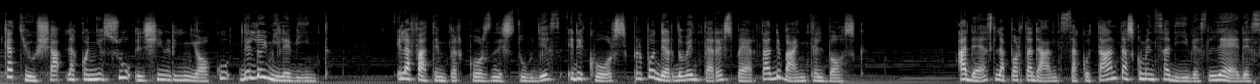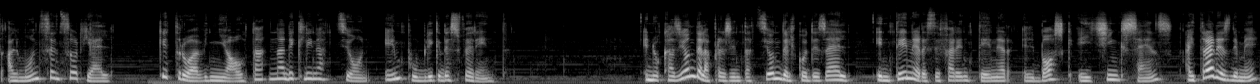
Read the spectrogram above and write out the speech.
Katiusha l'ha conosciuto il Shinrin-yoku del 2020 e l'ha fatta in percorso di studi e di corsi per poter diventare esperta di bagno del bosco. Adesso la porta danza con tantas comensadives ledes al mondo sensoriale che trova vignota una declinazione in pubblico differente. In occasione della presentazione del Codesel in tenere se fare in tenere il bosco e i cinque sens, ai tre di me,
